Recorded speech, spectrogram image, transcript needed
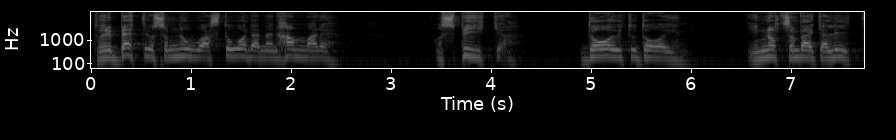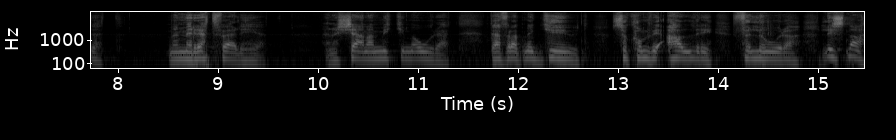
Då är det bättre att som Noa stå där med en hammare och spika dag ut och dag in i något som verkar litet, men med rättfärdighet. Än att tjäna mycket med orätt. Därför att med Gud så kommer vi aldrig förlora. Lyssna,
